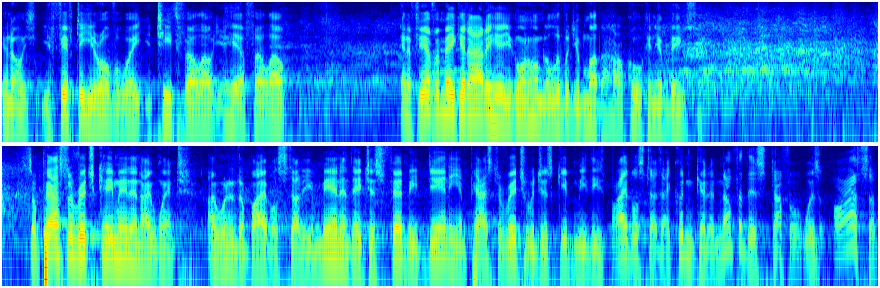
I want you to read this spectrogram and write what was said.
you know, you're 50, you're overweight, your teeth fell out, your hair fell out. And if you ever make it out of here, you're going home to live with your mother. How cool can you be? So, so Pastor Rich came in and I went. I went into Bible study. And man, and they just fed me. Danny and Pastor Rich would just give me these Bible studies. I couldn't get enough of this stuff. It was awesome.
